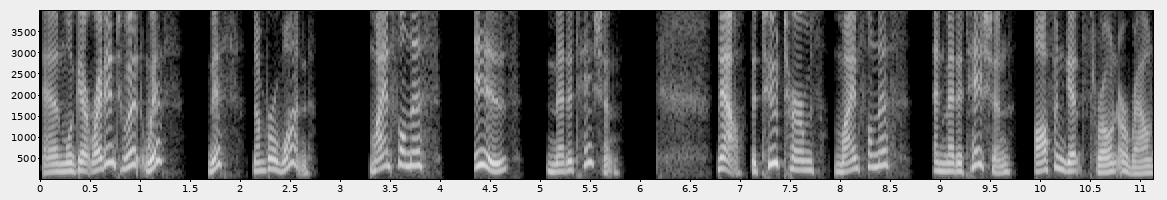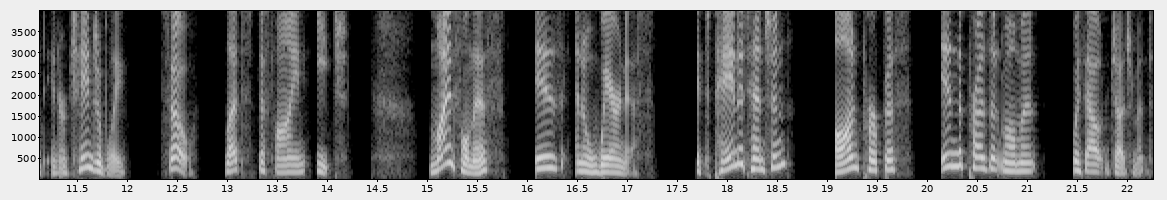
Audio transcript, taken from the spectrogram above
And we'll get right into it with myth number one mindfulness is meditation. Now, the two terms mindfulness and meditation often get thrown around interchangeably. So, let's define each. Mindfulness is an awareness, it's paying attention on purpose in the present moment without judgment.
